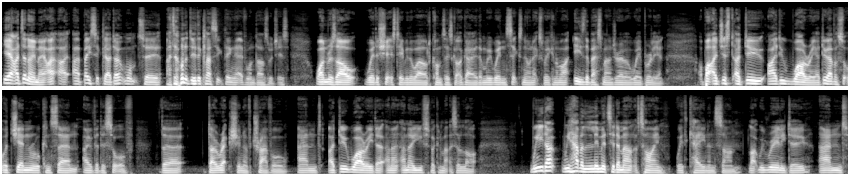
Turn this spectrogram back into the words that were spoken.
yeah, I don't know, mate. I, I, I basically I don't want to. I don't want to do the classic thing that everyone does, which is one result, we're the shittest team in the world. Conte's got to go. Then we win six 0 next week, and I'm like, he's the best manager ever. We're brilliant. But I just I do I do worry. I do have a sort of general concern over the sort of the direction of travel, and I do worry that. And I, I know you've spoken about this a lot we don't we have a limited amount of time with Kane and Son, like we really do, and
